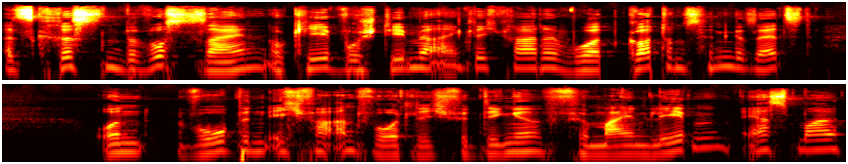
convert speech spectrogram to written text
als Christen bewusst sein, okay, wo stehen wir eigentlich gerade? Wo hat Gott uns hingesetzt? Und wo bin ich verantwortlich für Dinge, für mein Leben erstmal?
